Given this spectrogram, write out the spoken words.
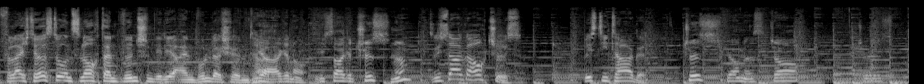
Vielleicht hörst du uns noch, dann wünschen wir dir einen wunderschönen Tag. Ja, genau. Ich sage Tschüss, ne? Ich sage auch Tschüss. Bis die Tage. Tschüss, Johannes. Ciao. Tschüss.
